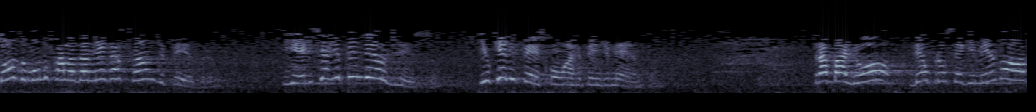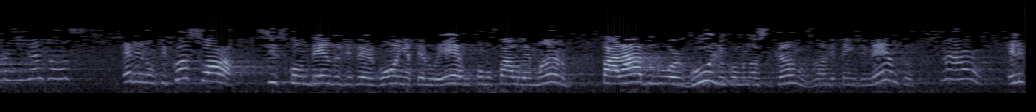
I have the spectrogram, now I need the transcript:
Todo mundo fala da negação de Pedro. E ele se arrependeu disso. E o que ele fez com o arrependimento? Trabalhou, deu prosseguimento à obra de Jesus. Ele não ficou só se escondendo de vergonha pelo erro, como fala o Emmanuel, parado no orgulho, como nós ficamos, no arrependimento. Não, ele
